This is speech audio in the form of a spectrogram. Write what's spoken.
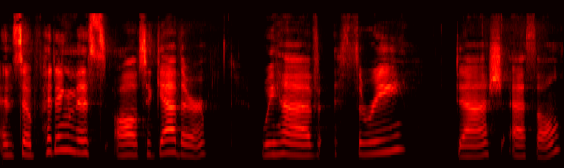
And so putting this all together, we have 3 dash ethyl.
